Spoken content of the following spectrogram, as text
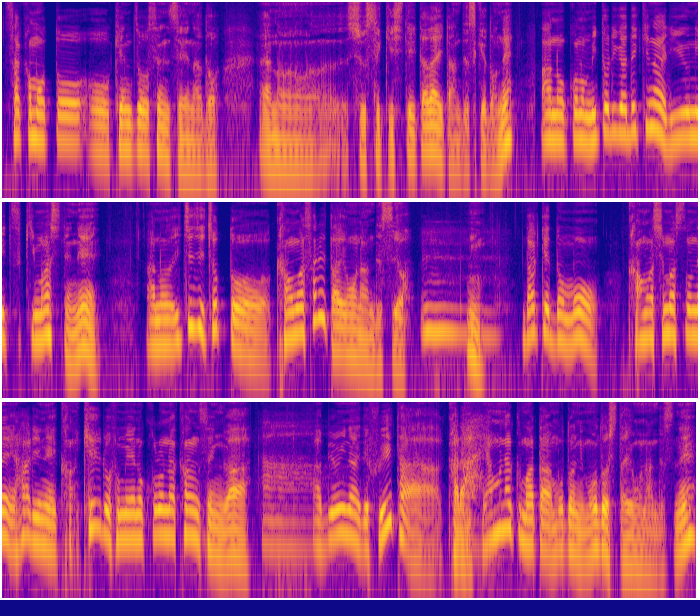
坂本健三先生などあの出席していただいたんですけどね。あのこの看取りができない理由につきましてねあの一時ちょっと緩和されたようなんですよ。うん、うん、だけども緩和しますとねやはりね経路不明のコロナ感染が病院内で増えたからやむなくまた元に戻したようなんですね、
